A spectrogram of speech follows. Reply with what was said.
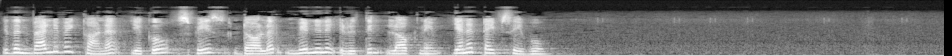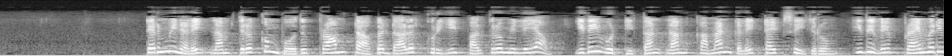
இதன் வேல்யூவை காண எகோ ஸ்பேஸ் டாலர் மேல்நிலை எழுத்தில் லாக் நேம் என டைப் செய்வோம். டெர்மினலை நாம் திறக்கும் போது ப்ராம்ப்ட் ஆக டாலர் குறியை பார்க்கிறோம் இல்லையா? இதை ஒட்டித்தான் நாம் கமாண்ட்களை டைப் செய்கிறோம். இதுவே பிரைமரி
